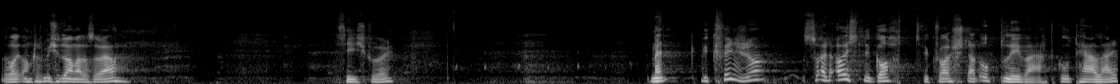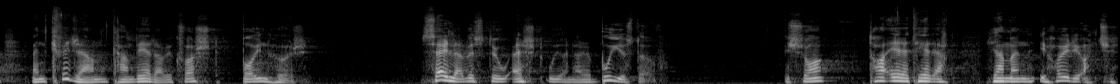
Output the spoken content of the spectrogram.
det var omkring mye dama det så vel, sier ikke hvor. Men vi kvirro, så er det øyne godt vi kvørst at oppleve at god taler, men kvirran kan være vi kvørst bøgnhør. Særlig hvis du erst ui en er bøjestøv. Ikke så? Ta er det til at, ja, men i høyre ikke,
